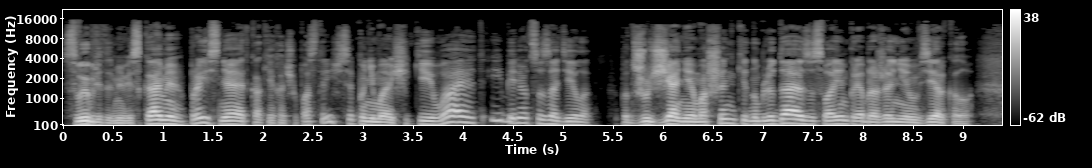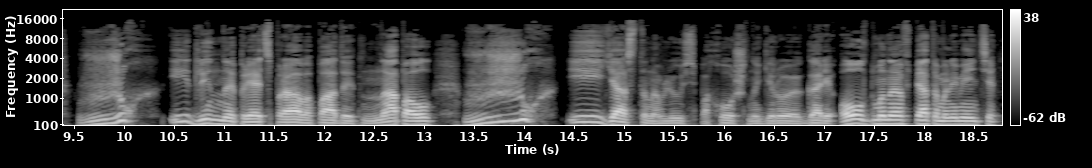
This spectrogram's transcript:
с выбритыми висками, проясняет, как я хочу постричься, понимающе кивает и берется за дело. Под жужжание машинки наблюдаю за своим преображением в зеркало. Вжух! И длинная прядь справа падает на пол. Вжух! И я становлюсь похож на героя Гарри Олдмана в пятом элементе.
